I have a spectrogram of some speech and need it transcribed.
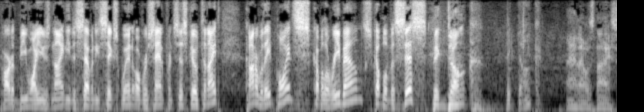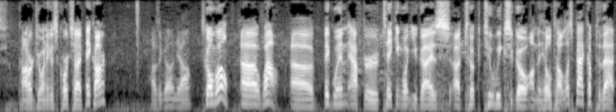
part of BYU's 90 to 76 win over San Francisco tonight. Connor with eight points, a couple of rebounds, a couple of assists. Big dunk. Big dunk. Man, that was nice. Connor joining us courtside. Hey, Connor. How's it going, y'all? It's going well. Uh, wow. Uh, big win after taking what you guys uh, took two weeks ago on the Hilltop. Let's back up to that.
